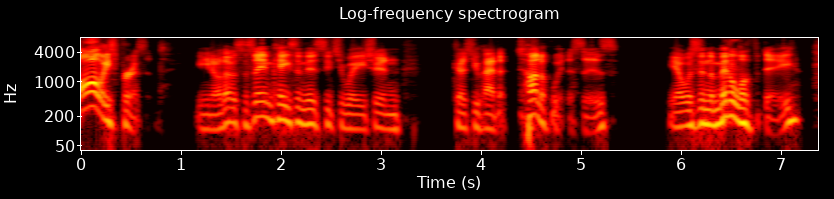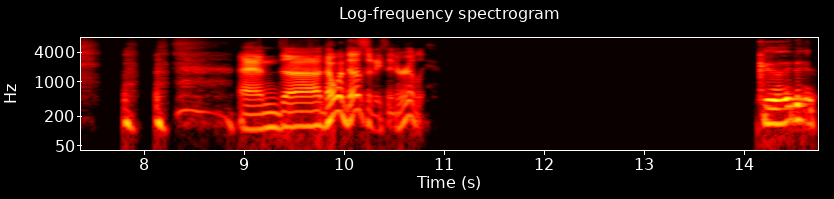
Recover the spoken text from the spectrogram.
always present. You know, that was the same case in this situation because you had a ton of witnesses. You know, it was in the middle of the day. and uh, no one does anything really. good and it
